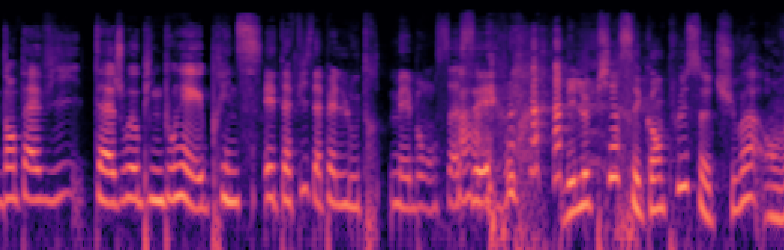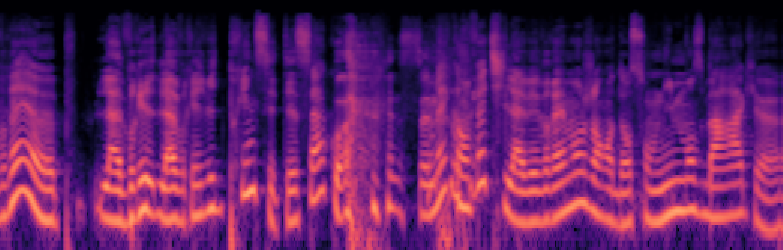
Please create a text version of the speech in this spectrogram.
dans ta vie, t'as joué au ping-pong avec Prince. Et ta fille s'appelle Loutre. Mais bon, ça, Ah, c'est. Mais le pire, c'est qu'en plus, tu vois, en vrai, euh, la vraie, la vraie vie de Prince, c'était ça, quoi. Ce mec, en fait, il avait vraiment, genre, dans son immense baraque, euh,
